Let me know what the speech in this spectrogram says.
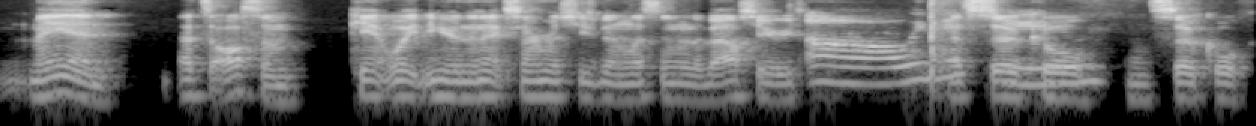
Man, that's awesome. Can't wait to hear the next sermon. She's been listening to the Bow series. Oh, we miss That's so you. cool. That's so cool.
